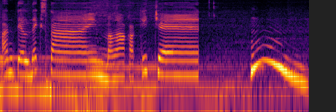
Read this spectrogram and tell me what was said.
Until next time, mga ka-kitchen. Hmm.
